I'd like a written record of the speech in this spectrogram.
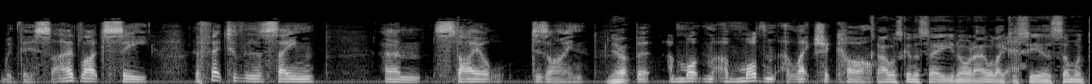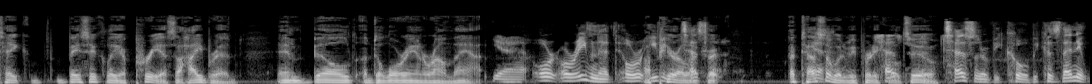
with this. I'd like to see effectively the same um, style design, but a, mod- a modern electric car. I was going to say, you know what I would like to see is someone take basically a Prius, a hybrid, and build a DeLorean around that. Yeah, or or even a or A even pure a Tesla. electric. A Tesla Yeah. would be pretty cool Tesla- too. Tesla would be cool because then it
